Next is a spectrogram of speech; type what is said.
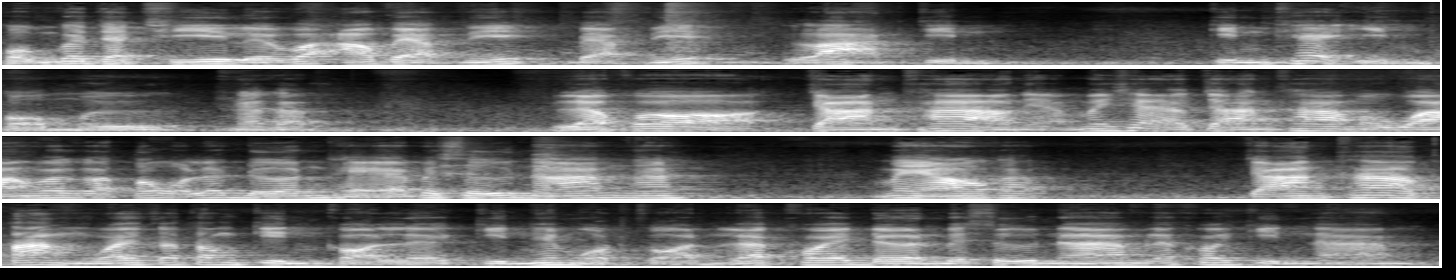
ผมก็จะชี้เลยว่าเอาแบบนี้แบบนี้ลาดกิน กินแค่อิ่มพอมื้อนะครับ แล้วก็จานข้าวเนี่ย ไม่ใช่เอาจานข้าวมาวางไว้กับโต๊ะแล้วเดินแถไปซื้อน้ำนะ ไม่เอาครับ จานข้าวตั้งไว้ก็ต้องกินก่อนเลย กินให้หมดก่อน แล้วค่อยเดินไปซื้อน้ำแล้วค่อยกินน้ำ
